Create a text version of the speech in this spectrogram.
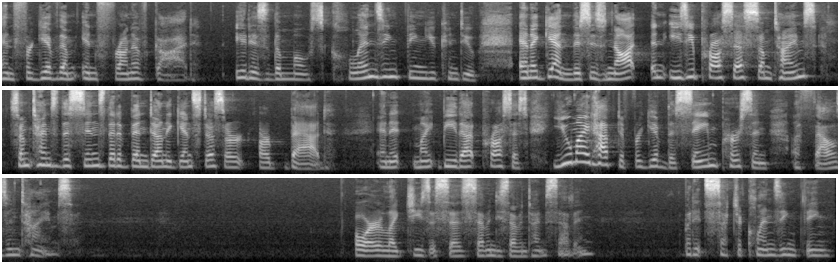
and forgive them in front of God. It is the most cleansing thing you can do. And again, this is not an easy process sometimes. Sometimes the sins that have been done against us are, are bad. And it might be that process. You might have to forgive the same person a thousand times. Or, like Jesus says, 77 times 7. But it's such a cleansing thing.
